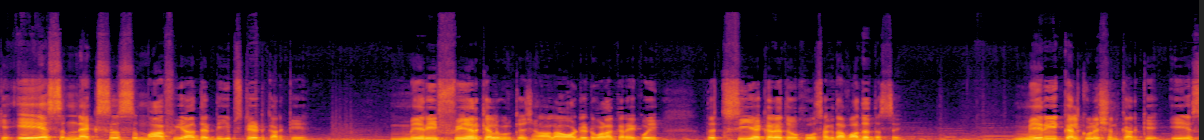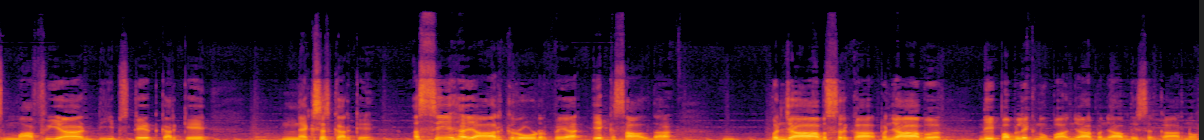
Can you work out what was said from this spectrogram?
ਕਿ ਇਸ ਨੈਕਸਸ ਮਾਫੀਆ ਦੇ ਡੀਪ ਸਟੇਟ ਕਰਕੇ ਮੇਰੀ ਫੇਅਰ ਕੈਲਕੂਲੇਸ਼ਨ ਆਲਾ ਆਡਿਟ ਵਾਲਾ ਕਰੇ ਕੋਈ ਤੇ ਸੀਏ ਕਰੇ ਤੇ ਹੋ ਸਕਦਾ ਵੱਧ ਦੱਸੇ ਮੇਰੀ ਕੈਲਕੂਲੇਸ਼ਨ ਕਰਕੇ ਇਸ ਮਾਫੀਆ ਡੀਪ ਸਟੇਟ ਕਰਕੇ ਨੈਕਸਸ ਕਰਕੇ 80000 ਕਰੋੜ ਰੁਪਇਆ ਇੱਕ ਸਾਲ ਦਾ ਪੰਜਾਬ ਸਰਕਾਰ ਪੰਜਾਬ ਦੀ ਪਬਲਿਕ ਨੂੰ, ਪੰਜਾਬ ਪੰਜਾਬ ਦੀ ਸਰਕਾਰ ਨੂੰ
